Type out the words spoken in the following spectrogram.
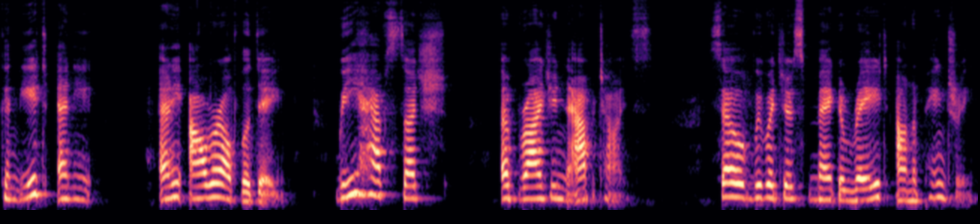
can eat any any hour of the day. We have such obliging appetites. So we will just make a raid on the pantry.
